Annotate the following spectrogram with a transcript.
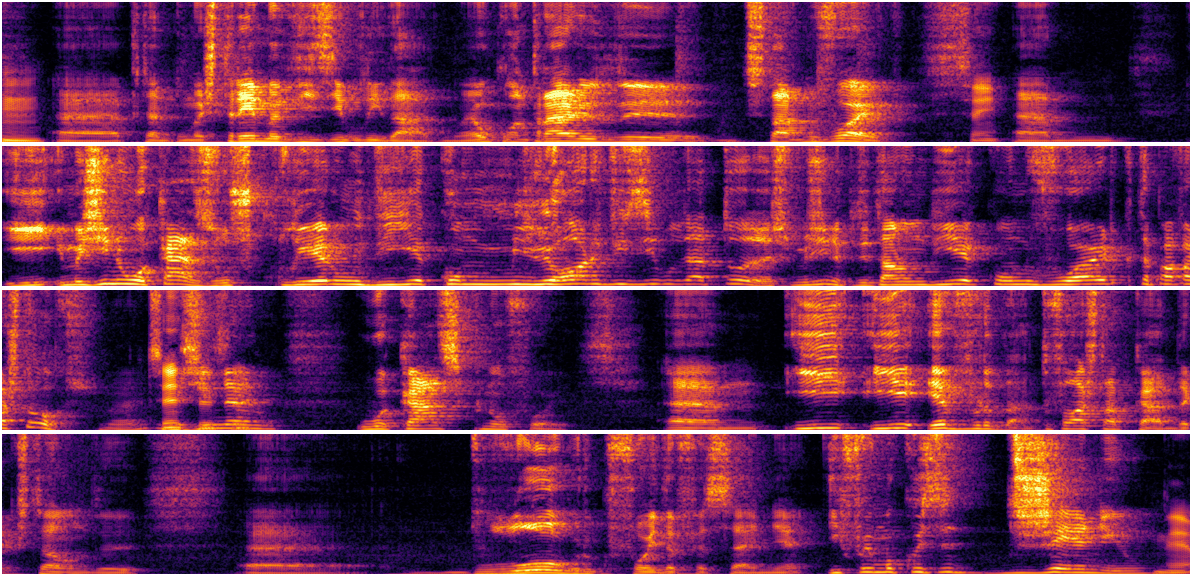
Hum. Uh, portanto, uma extrema visibilidade, não é? O contrário de, de estar no voeiro. Sim. Um, e imagina o acaso, eles escolheram o dia com melhor visibilidade de todas. Imagina, podia estar um dia com um nevoeiro que tapava as torres. Não é? sim, imagina sim, sim. o acaso que não foi. Um, e, e é verdade, tu falaste há bocado da questão de. Uh, do logro que foi da façanha e foi uma coisa de gênio. É.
